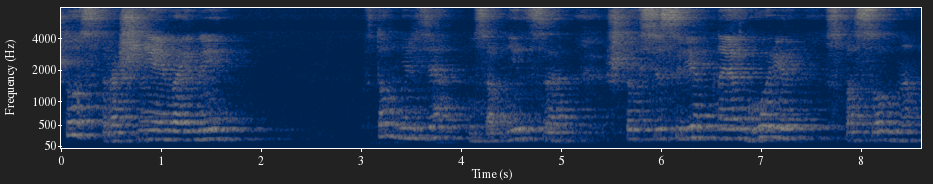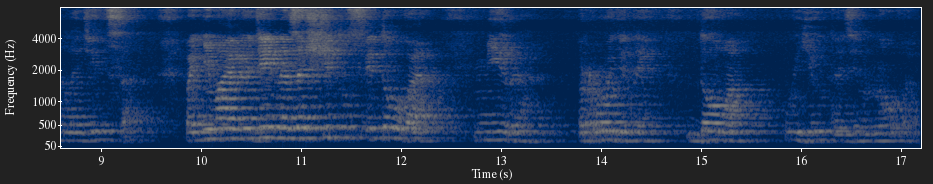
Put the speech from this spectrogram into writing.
Что страшнее войны? В том нельзя усомниться, Что всесветное горе способно плодиться, Поднимая людей на защиту святого мира, Родины, дома, уюта земного.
